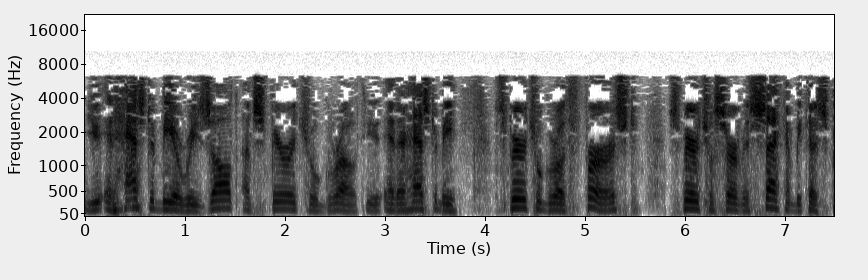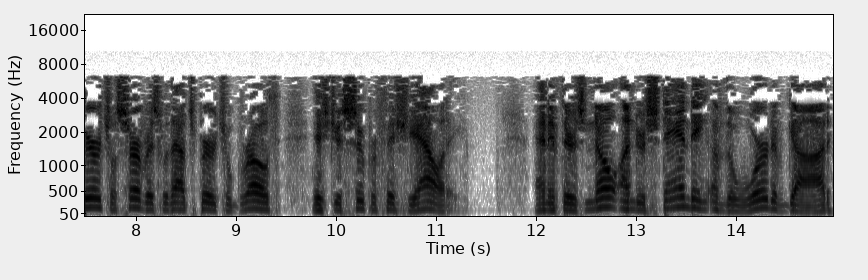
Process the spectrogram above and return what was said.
you, it has to be a result of spiritual growth. You, there has to be spiritual growth first, spiritual service second, because spiritual service without spiritual growth is just superficiality. And if there's no understanding of the Word of God,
